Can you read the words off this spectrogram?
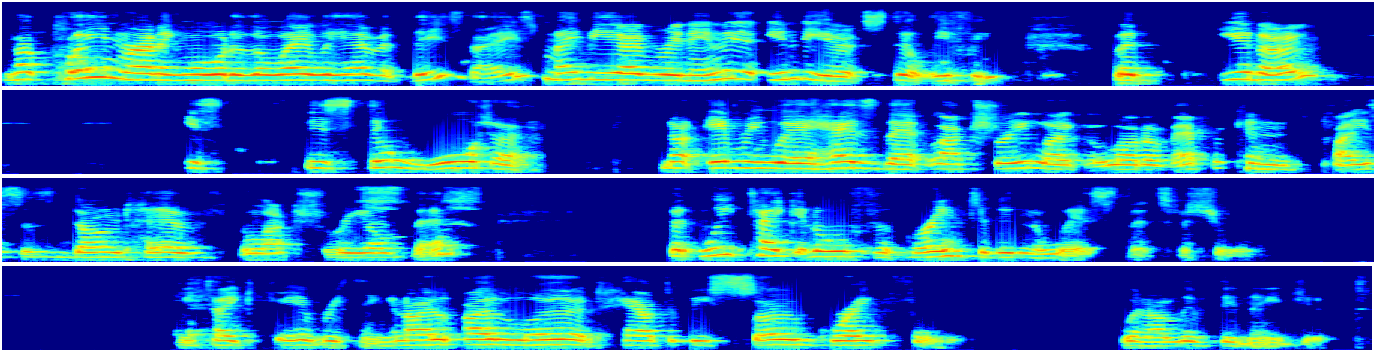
Not clean running water the way we have it these days. Maybe over in India, it's still iffy. But, you know, it's, there's still water. Not everywhere has that luxury, like a lot of African places don't have the luxury of that. But we take it all for granted in the West, that's for sure. We take everything. And I, I learned how to be so grateful when I lived in Egypt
